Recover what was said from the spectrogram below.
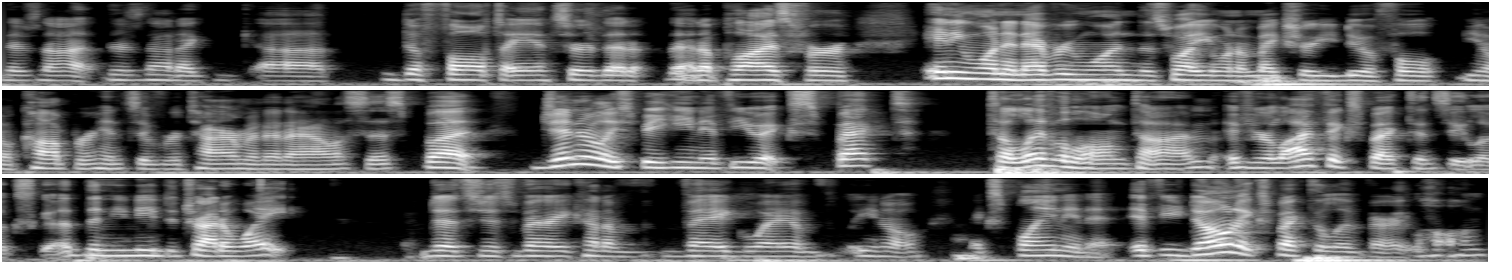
There's not there's not a uh, default answer that that applies for anyone and everyone. That's why you want to make sure you do a full, you know, comprehensive retirement analysis. But generally speaking, if you expect to live a long time, if your life expectancy looks good, then you need to try to wait. That's just very kind of vague way of, you know, explaining it. If you don't expect to live very long,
